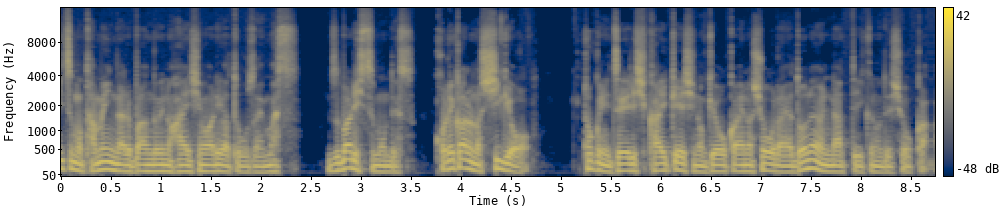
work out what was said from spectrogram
いつもためになる番組の配信をありがとうございます。ズバリ質問です。これからの事業、特に税理士会計士の業界の将来はどのようになっていくのでしょうか。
